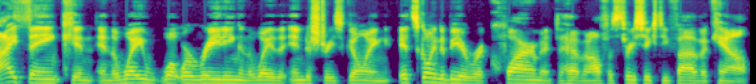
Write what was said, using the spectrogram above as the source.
I think, and, and the way what we're reading and the way the industry's going, it's going to be a requirement to have an Office 365 account.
